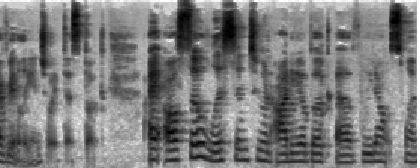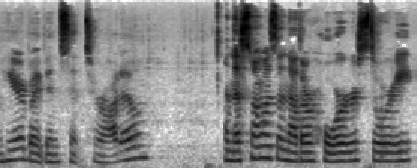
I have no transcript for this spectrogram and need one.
I really enjoyed this book. I also listened to an audiobook of We Don't Swim Here by Vincent Tirado. And this one was another horror story,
